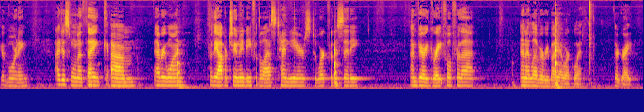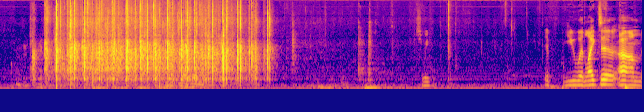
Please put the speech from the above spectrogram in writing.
Good morning. I just want to thank um, everyone for the opportunity for the last 10 years to work for the city. I'm very grateful for that, and I love everybody I work with. They're great. You would like to um,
